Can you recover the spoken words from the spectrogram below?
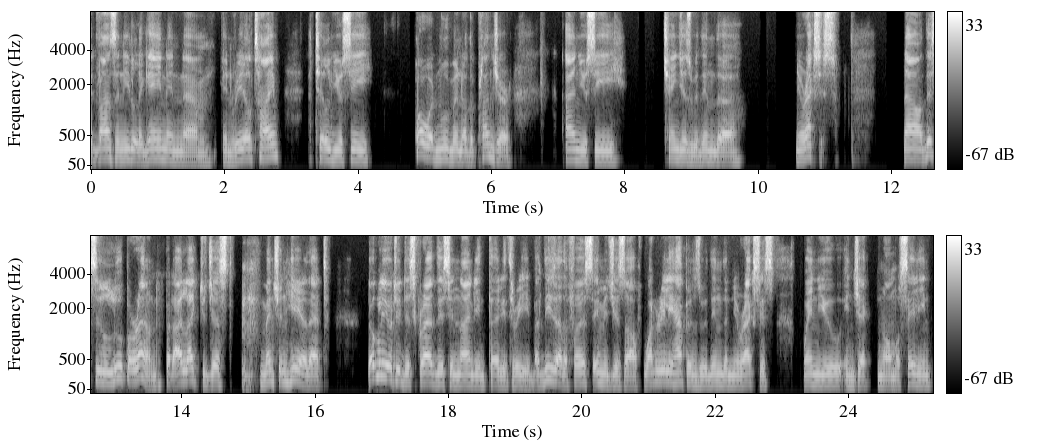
advance the needle again in um, in real time until you see forward movement of the plunger, and you see changes within the neuraxis. Now, this will loop around, but I like to just mention here that Dogliotti described this in 1933, but these are the first images of what really happens within the neuraxis when you inject normal saline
